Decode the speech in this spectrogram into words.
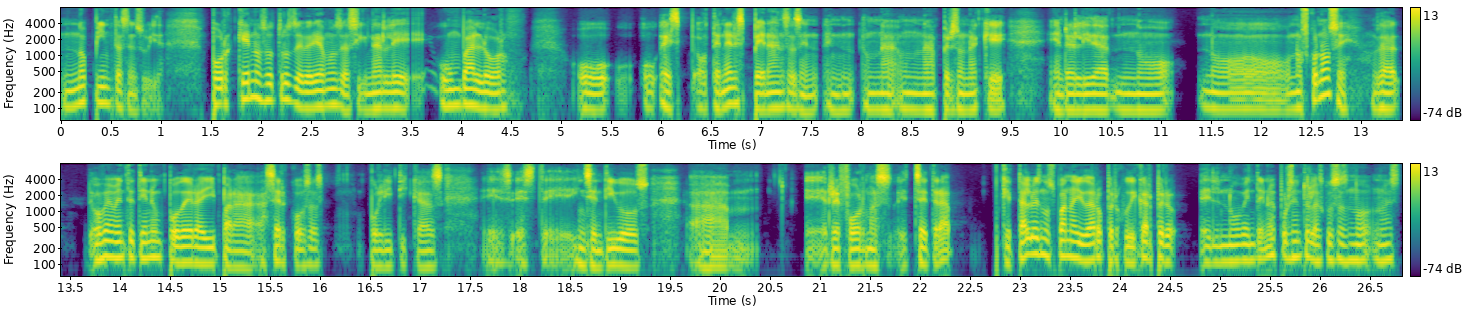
no pintas en su vida. ¿Por qué nosotros deberíamos de asignarle un valor o, o, tener esperanzas en, en una, una, persona que en realidad no, no nos conoce. O sea, obviamente tiene un poder ahí para hacer cosas políticas, este, incentivos, eh, reformas, etcétera, que tal vez nos puedan ayudar o perjudicar, pero el 99% de las cosas no, no es,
